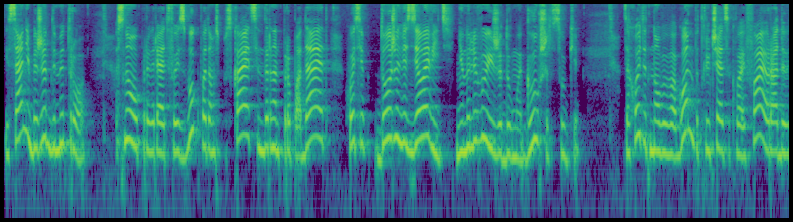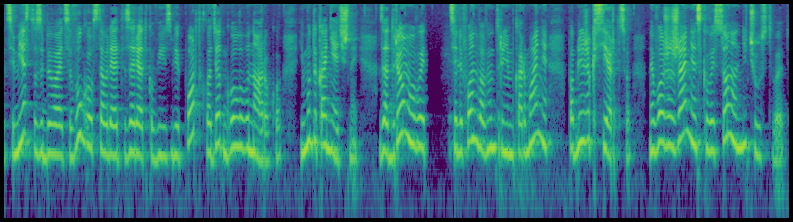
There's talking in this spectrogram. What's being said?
И Саня бежит до метро. Снова проверяет Facebook, потом спускается, интернет пропадает. Хоть и должен везде ловить. Не нулевые же, думает, глушат, суки. Заходит новый вагон, подключается к Wi-Fi, радуется месту, забивается в угол, вставляет зарядку в USB-порт, кладет голову на руку. Ему до конечной. Задремывает, телефон во внутреннем кармане поближе к сердцу. Но его жужжание сквозь сон он не чувствует.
